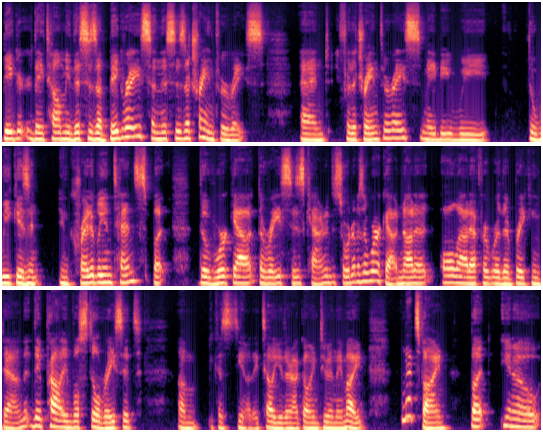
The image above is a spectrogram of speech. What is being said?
bigger. They tell me this is a big race and this is a train through race. And for the train through race, maybe we the week isn't incredibly intense, but the workout, the race is counted sort of as a workout, not an all out effort where they're breaking down. They probably will still race it um, because, you know, they tell you they're not going to and they might. And that's fine. But, you know,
